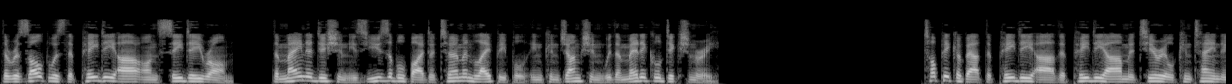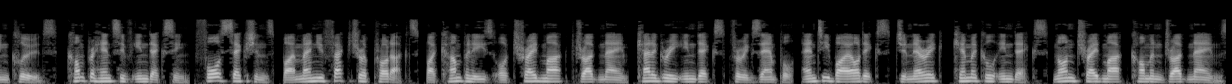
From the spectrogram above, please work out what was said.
The result was the PDR on CD-ROM. The main edition is usable by determined laypeople in conjunction with a medical dictionary. Topic about the PDR The PDR material contained includes, comprehensive indexing four sections by manufacturer products by companies or trademarked drug name category index for example, antibiotics generic, chemical index non-trademark common drug names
